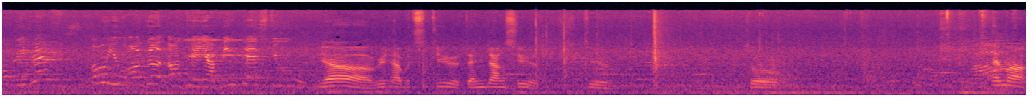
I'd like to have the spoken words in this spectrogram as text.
Oh, we have. Oh, you ordered. Okay, yeah. Bingtae stew. Yeah, we have stew. Doenjang stew. Stew. So. Wow. Emma,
